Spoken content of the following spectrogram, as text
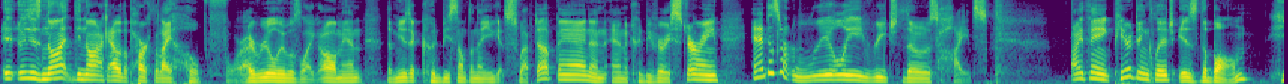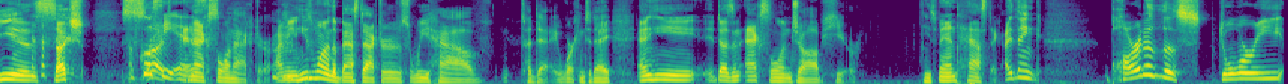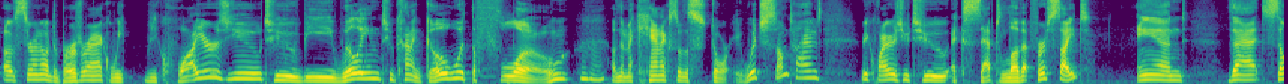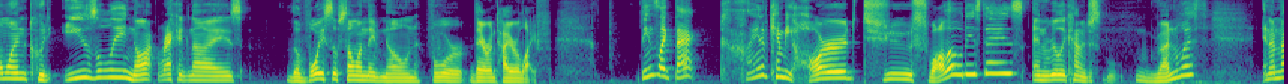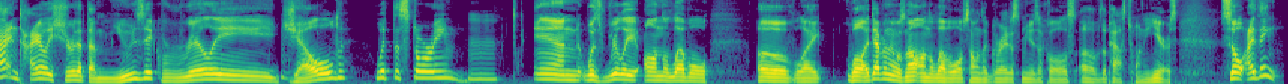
it is not the knock out of the park that I hoped for. I really was like, oh man, the music could be something that you get swept up in and, and it could be very stirring. And it doesn't really reach those heights. I think Peter Dinklage is the bomb. He is such, such he is. an excellent actor. I mean, he's one of the best actors we have today, working today. And he does an excellent job here. He's fantastic. I think part of the story of Cyrano de Bergerac we requires you to be willing to kind of go with the flow mm-hmm. of the mechanics of the story, which sometimes requires you to accept love at first sight and that someone could easily not recognize the voice of someone they've known for their entire life things like that kind of can be hard to swallow these days and really kind of just run with. And I'm not entirely sure that the music really gelled with the story mm. and was really on the level of like well, it definitely was not on the level of some of the greatest musicals of the past 20 years. So I think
